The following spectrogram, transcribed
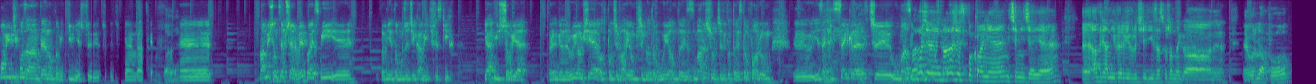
powiem ci poza anteną, to mi kiwniesz, czy, czy, czy miałem rację. E, dwa miesiące przerwy, powiedz mi, e, pewnie to może ciekawić wszystkich, jak mistrzowie regenerują się, odpoczywają, przygotowują, to jest z marszu, czy tylko to jest to forum, y, jest jakiś sekret, czy u was... Na, razie, na razie spokojnie, nic się nie dzieje. E, Adrian i Wyrwi wrócili z zasłużonego e, urlopu.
